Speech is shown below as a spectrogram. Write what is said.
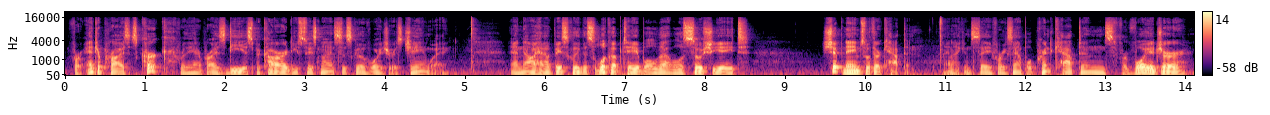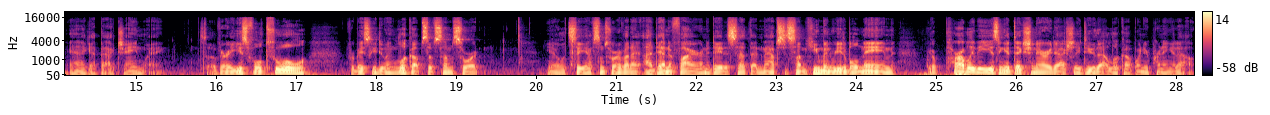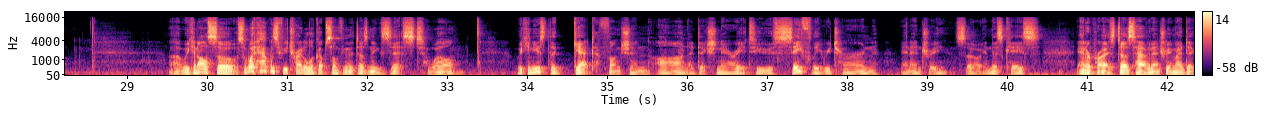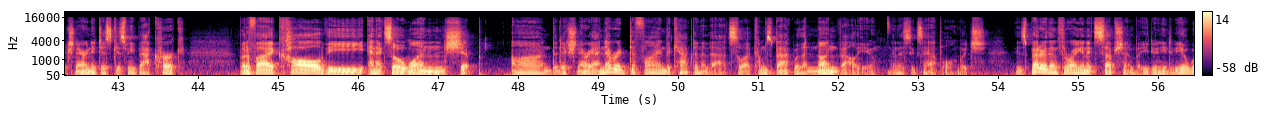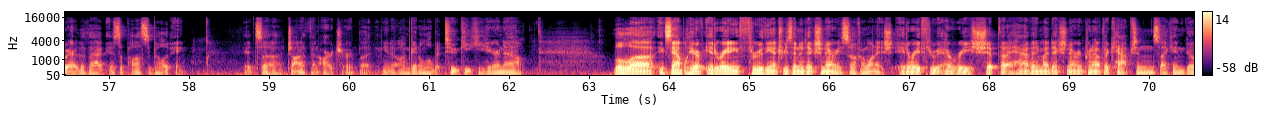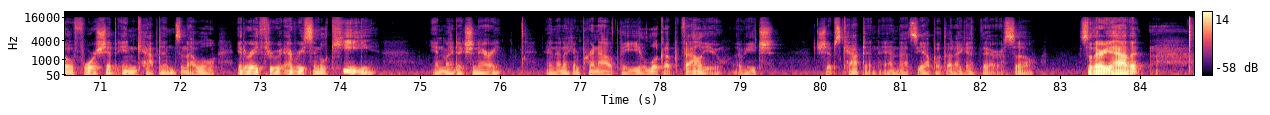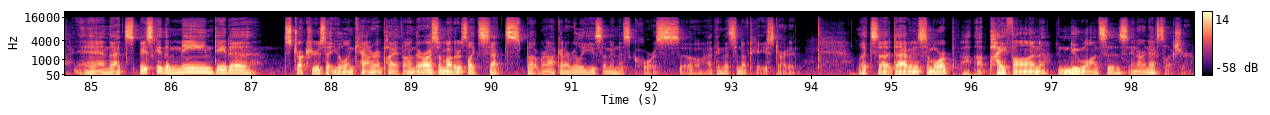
for Enterprise is Kirk, for the Enterprise D is Picard, Deep Space Nine, Sisko, Voyager is Janeway. And now I have basically this lookup table that will associate ship names with their captain. And I can say, for example, print captains for Voyager, and I get back Janeway. So a very useful tool for basically doing lookups of some sort. You know, let's say you have some sort of an identifier in a data set that maps to some human readable name. You'll probably be using a dictionary to actually do that lookup when you're printing it out. Uh, we can also, so what happens if you try to look up something that doesn't exist? Well, we can use the get function on a dictionary to safely return an entry. So in this case, Enterprise does have an entry in my dictionary and it just gives me back Kirk. But if I call the NX01 ship on the dictionary, I never defined the captain of that. So it comes back with a none value in this example, which is better than throwing an exception, but you do need to be aware that that is a possibility. It's uh, Jonathan Archer, but you know I'm getting a little bit too geeky here now. Little uh, example here of iterating through the entries in a dictionary. So if I want to iterate through every ship that I have in my dictionary, print out their captions, I can go for ship in captains, and that will iterate through every single key in my dictionary. And then I can print out the lookup value of each ship's captain, and that's the output that I get there. So, so there you have it. And that's basically the main data structures that you'll encounter in Python. There are some others like sets, but we're not going to really use them in this course. So I think that's enough to get you started. Let's uh, dive into some more uh, Python nuances in our next lecture.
